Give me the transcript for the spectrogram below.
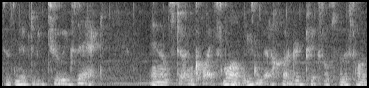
It doesn't have to be too exact. And I'm starting quite small. I'm using about 100 pixels for this one.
